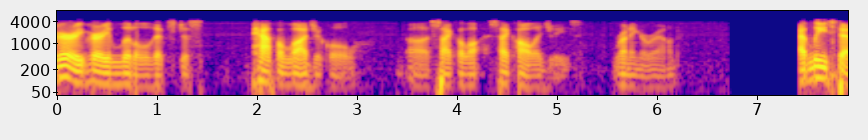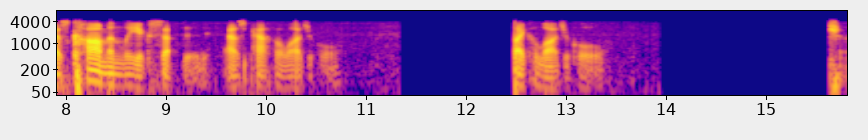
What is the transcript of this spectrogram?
Very, very little that's just pathological uh, psycholo- psychologies running around, at least as commonly accepted as pathological psychological conditions.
